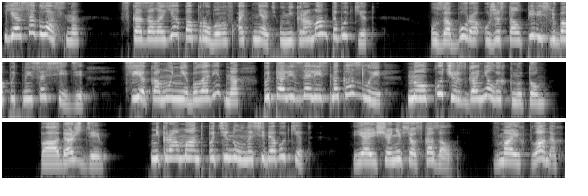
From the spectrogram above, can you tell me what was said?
я согласна», – сказала я, попробовав отнять у некроманта букет. У забора уже столпились любопытные соседи. Те, кому не было видно, пытались залезть на козлы, но кучер сгонял их кнутом. «Подожди!» Некромант потянул на себя букет. «Я еще не все сказал. В моих планах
